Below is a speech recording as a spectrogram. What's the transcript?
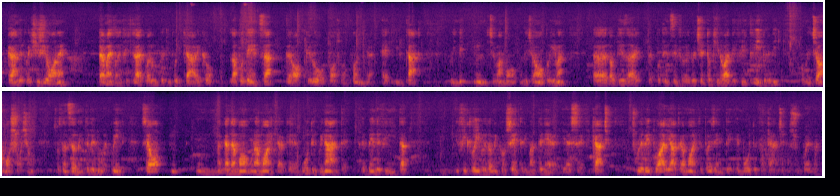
grande precisione, permettono di filtrare qualunque tipo di carico, la potenza però che loro possono fornire è limitata, quindi come dicevamo prima, eh, da utilizzare per potenze inferiori a 200 kW, i filtri ibridi, come dicevamo, associano sostanzialmente le due. Quindi se ho una grande un'armonica che è molto inquinante ed è ben definita, il filtro ibrido mi consente di mantenere, di essere efficace sulle eventuali altre armoniche presenti e molto efficace su quella,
